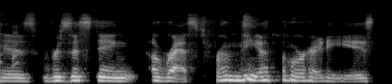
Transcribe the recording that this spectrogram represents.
his resisting arrest from the authorities.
